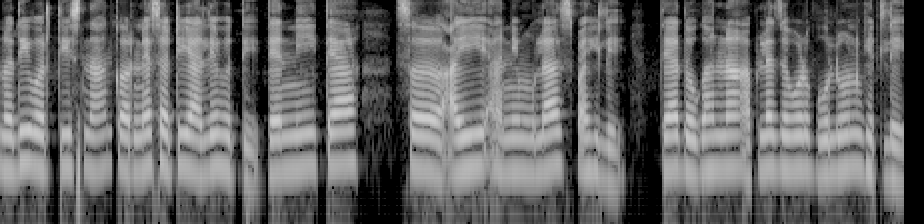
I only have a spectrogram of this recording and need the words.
नदीवरती स्नान करण्यासाठी आले होते. त्यांनी त्या आई आणि मुलास पाहिले. त्या दोघांना आपल्याजवळ बोलावून घेतले.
